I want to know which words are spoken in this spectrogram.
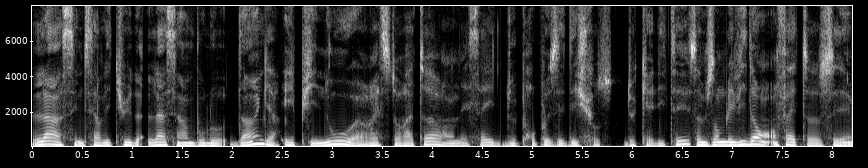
là c'est une servitude, là c'est un boulot dingue et puis nous euh, restaurateurs on essaye de proposer des choses de qualité. Ça me semble évident en fait, c'est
